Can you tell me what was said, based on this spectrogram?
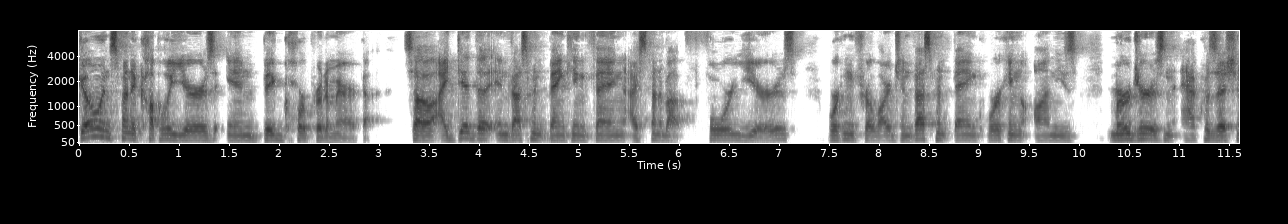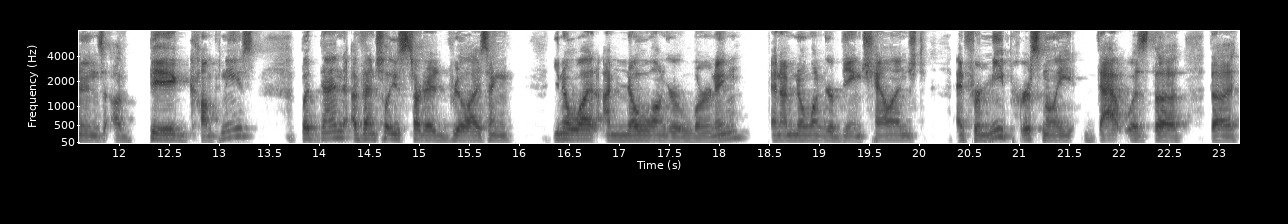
go and spend a couple of years in big corporate America. So, I did the investment banking thing. I spent about four years working for a large investment bank, working on these mergers and acquisitions of big companies, but then eventually started realizing, you know what, I'm no longer learning and I'm no longer being challenged. And for me personally, that was the the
